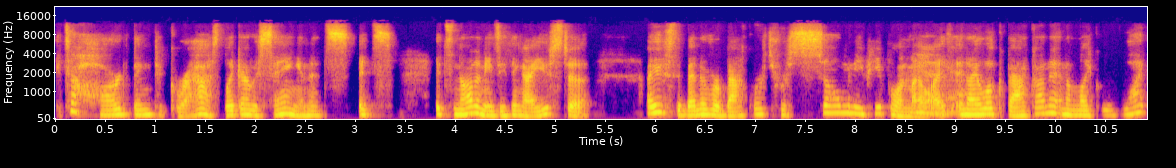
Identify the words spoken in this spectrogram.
it's a hard thing to grasp, like I was saying, and it's it's it's not an easy thing. I used to I used to bend over backwards for so many people in my Yeah. life. And I look back on it and I'm like, what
